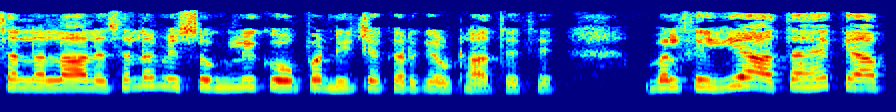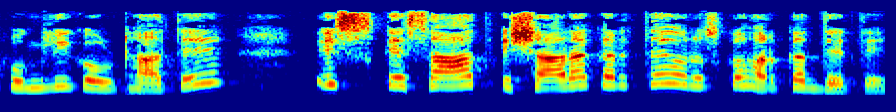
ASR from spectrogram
صلی اللہ علیہ وسلم اس انگلی کو اوپر نیچے کر کے اٹھاتے تھے، بلکہ یہ آتا ہے کہ آپ انگلی کو اٹھاتے، اس کے ساتھ اشارہ کرتے اور اس کو حرکت دیتے۔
